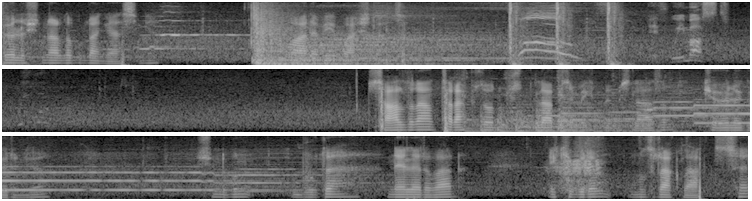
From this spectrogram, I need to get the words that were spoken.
Şöyle şunlar da buradan gelsin ya. Muharebeyi başlat. If we must. Saldıran taraf biz olmuş. İlla bizim gitmemiz lazım. Ki öyle görünüyor. Şimdi bunun burada neleri var? İki birim mızraklı atlısı.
